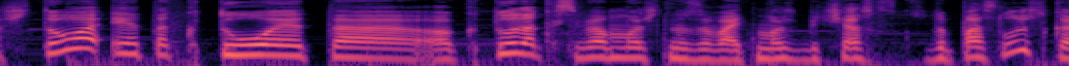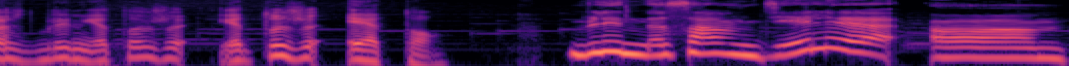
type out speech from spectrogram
что это, кто это, кто так себя может называть? Может быть, сейчас кто-то послушает, скажет, блин, я тоже, я тоже это. Блин, на самом деле, ам,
